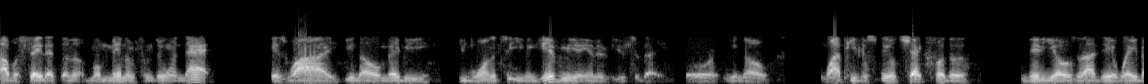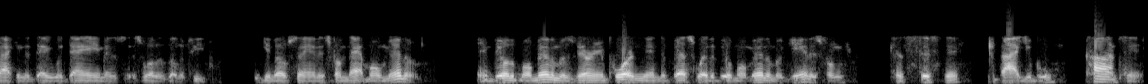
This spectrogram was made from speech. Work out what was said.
I would say that the momentum from doing that is why you know maybe you wanted to even give me an interview today, or you know why people still check for the videos that I did way back in the day with Dame as, as well as other people. You know what I'm saying? It's from that momentum. And building momentum is very important. And the best way to build momentum, again, is from consistent, valuable content.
